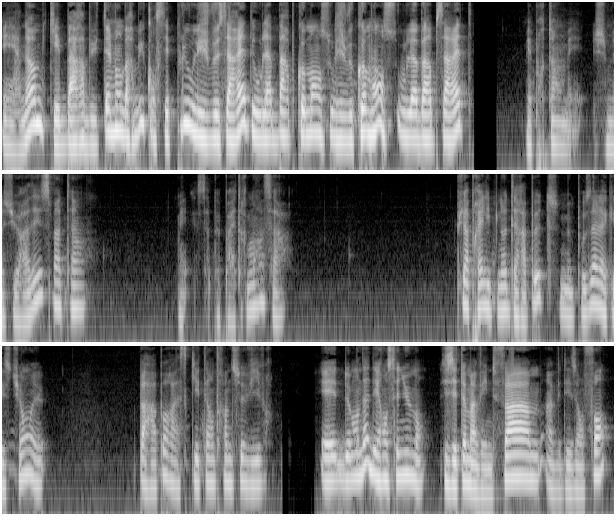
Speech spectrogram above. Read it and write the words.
Et un homme qui est barbu, tellement barbu qu'on ne sait plus où les cheveux s'arrêtent, où la barbe commence, où les cheveux commencent, où la barbe s'arrête. Mais pourtant, mais je me suis rasé ce matin. Mais ça peut pas être moi, ça. Puis après, l'hypnothérapeute me posa la question par rapport à ce qui était en train de se vivre et demanda des renseignements. Si cet homme avait une femme, avait des enfants.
